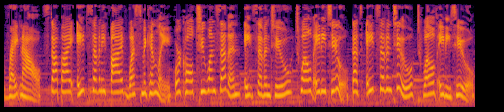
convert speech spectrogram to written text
right now. Stop by 875 West McKinley or call 217-872-1282. That's 872-1282.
